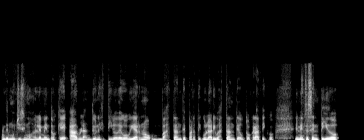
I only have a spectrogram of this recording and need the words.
de muchísimos elementos que hablan de un estilo de gobierno bastante particular y bastante autocrático. En este sentido,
